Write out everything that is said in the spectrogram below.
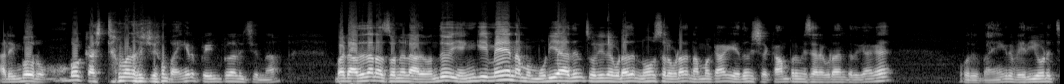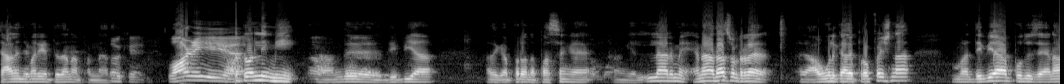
அப்படிங்கும்போது ரொம்ப கஷ்டமான விஷயம். பயங்கர பெயின்ஃபுல்லான விஷயம் தான். பட் அதுதான் நான் சொன்னல அது வந்து எங்கேயுமே நம்ம முடியாதுன்னு சொல்லிடக்கூடாது நோ சொல்லக்கூடாது. நமக்காக எதுவும் காம்ப்ரமைஸ் ஆகக்கூடாதுன்றதுக்காக ஒரு பயங்கர வெறியோட சேலஞ்ச் மாதிரி எடுத்து தான் நான் பண்ணேன். ஓகே வாழை நாட் only மீ வந்து திவ்யா அதுக்கப்புறம் அந்த பசங்க அவங்க எல்லாருமே. ஏன்னா அதான் சொல்கிறேன் அவங்களுக்கு அது ப்ரொஃபஷனாக திவ்யா புதுசு ஏன்னா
